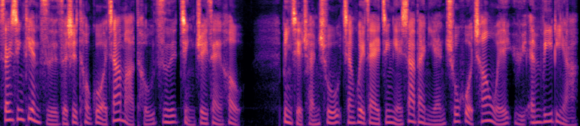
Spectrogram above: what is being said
三星电子则是透过加码投资紧追在后，并且传出将会在今年下半年出货超为与 NVIDIA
